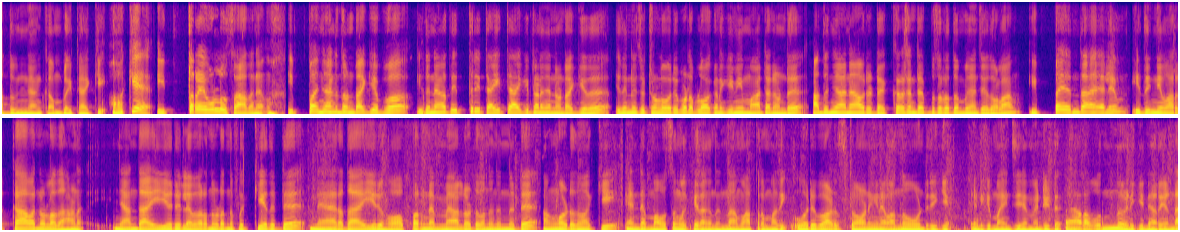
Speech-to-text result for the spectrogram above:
അതും ഞാൻ കംപ്ലീറ്റ് ആക്കി. ഓക്കെ ഇത്രേ ഉള്ളൂ സാധനം. ഇപ്പൊ ഞാൻ ഇത് ഉണ്ടാക്കിയപ്പോ ഇതിനകത്ത് ഇത്തിരി ടൈറ്റ് ആക്കിയിട്ടാണ് ഞാൻ ഉണ്ടാക്കിയത്. ഇതിന് ചുറ്റുമുള്ള ഒരുപാട് ബ്ലോക്ക് എനിക്ക് ഇനി മാറ്റാനുണ്ട്. അത് ഞാൻ ആ ഒരു ഡെക്കറേഷൻ എപ്പിസോഡ് എത്തുമ്പോൾ ഞാൻ ചെയ്തോളാം. ഇപ്പൊ എന്തായാലും ഇത് ഇനി വർക്ക് ആവാനുള്ളതാണ്. ഞാൻ എന്താ ഈ ഒരു ലെവറിനൂടെ ഒന്ന് ഫ്ലിക്ക് ചെയ്തിട്ട് നേരതാ ഈ ഒരു ഹോപ്പറിന്റെ മേലോട്ട് വന്ന് നിന്നിട്ട് അങ്ങോട്ട് നോക്കി എന്റെ മൗസ് ക്ലിക്ക് ചെയ്ത് അങ്ങ് നിന്നാൽ മാത്രം മതി. ഒരുപാട് സ്റ്റോൺ ഇങ്ങനെ വന്നുകൊണ്ടിരിക്കും. എനിക്ക് മൈൻഡ് ചെയ്യാൻ വേണ്ടിയിട്ട്. വേറെ ഒന്നും എനിക്ക് ഇനി അറിയണ്ട.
